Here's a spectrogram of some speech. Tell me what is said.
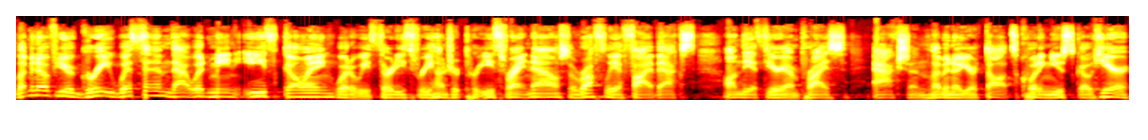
Let me know if you agree with him. That would mean ETH going, what are we, 3,300 per ETH right now? So roughly a 5x on the Ethereum price action. Let me know your thoughts. Quoting Yusko here,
